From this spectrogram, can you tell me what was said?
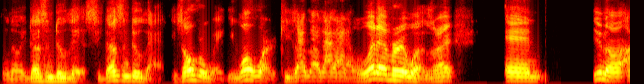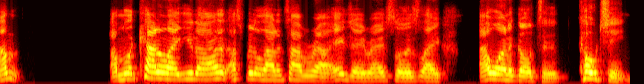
You know, he doesn't do this, he doesn't do that, he's overweight, he won't work, he's whatever it was, right? And you know, I'm I'm kind of like, you know, I, I spend a lot of time around AJ, right? So it's like I want to go to coaching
